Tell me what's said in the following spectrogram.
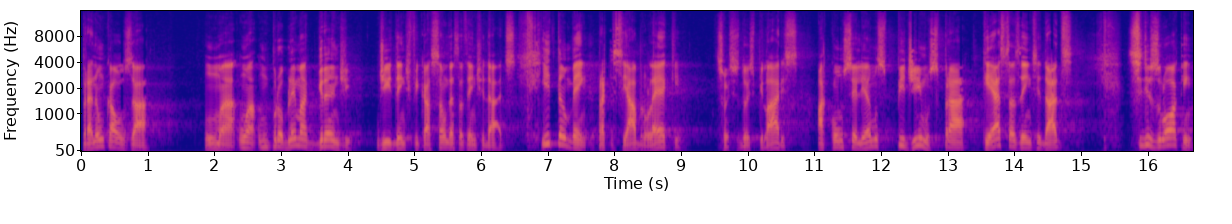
Para não causar uma, uma, um problema grande de identificação dessas entidades e também para que se abra o leque, são esses dois pilares, aconselhamos, pedimos para que essas entidades se desloquem,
